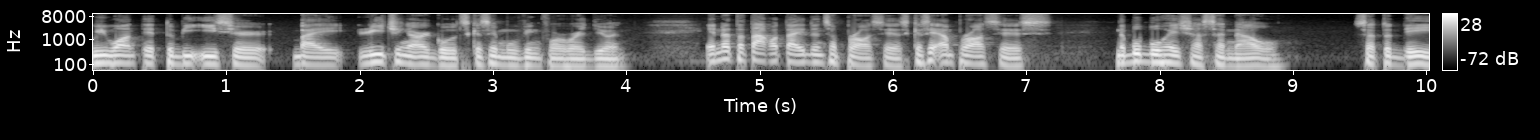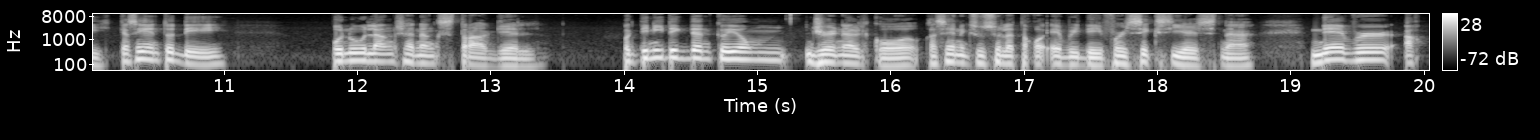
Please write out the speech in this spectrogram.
we want it to be easier by reaching our goals kasi moving forward yun. And natatakot tayo dun sa process kasi ang process, nabubuhay siya sa now, sa today. Kasi yung today, puno lang siya ng struggle. Pag tinitignan ko yung journal ko, kasi nagsusulat ako everyday for six years na, never, ak-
